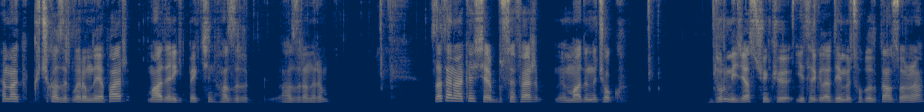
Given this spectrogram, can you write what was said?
Hemen kü- küçük hazırlıklarımı da yapar. Madene gitmek için hazırlık hazırlanırım. Zaten arkadaşlar bu sefer e, madende çok durmayacağız. Çünkü yeteri kadar demir topladıktan sonra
